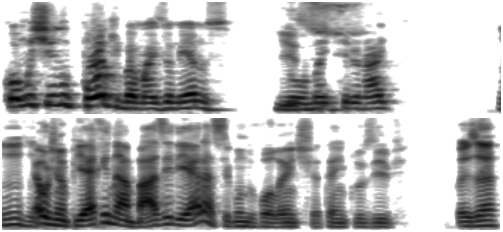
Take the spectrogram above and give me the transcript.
Como o estilo Pogba, mais ou menos, do Isso. Manchester United. Uhum, é, o Jean-Pierre, na base, ele era segundo volante, até inclusive. Pois é.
